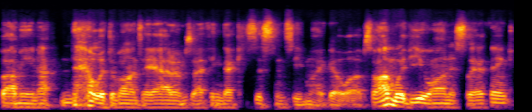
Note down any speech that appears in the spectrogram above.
but I mean now with Davante Adams, I think that consistency might go up. So I'm with you honestly. I think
